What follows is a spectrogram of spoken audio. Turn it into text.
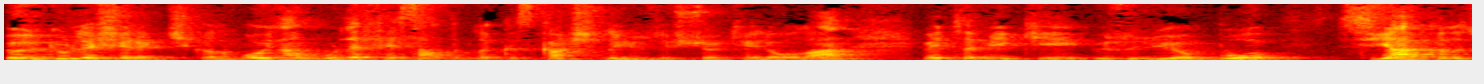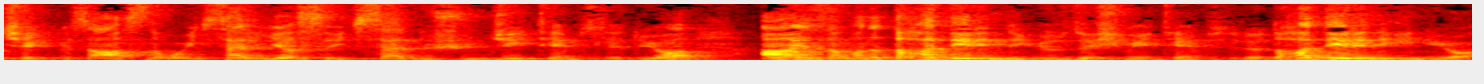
özgürleşerek çıkalım. O yüzden burada fesatlıkla, kıskançlıkla yüzleşiyor Keloğlan. Ve tabii ki üzülüyor. Bu siyah kılı çekmesi aslında o içsel yası, içsel düşünceyi temsil ediyor. Aynı zamanda daha derinle yüzleşmeyi temsil ediyor. Daha derine iniyor.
